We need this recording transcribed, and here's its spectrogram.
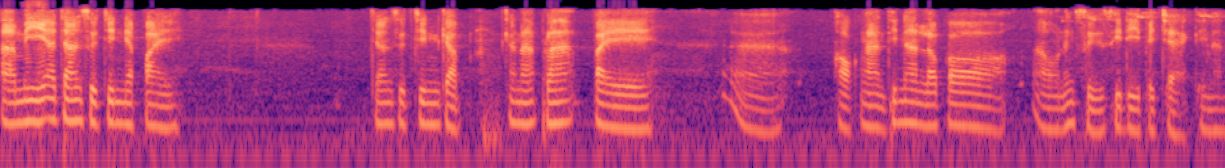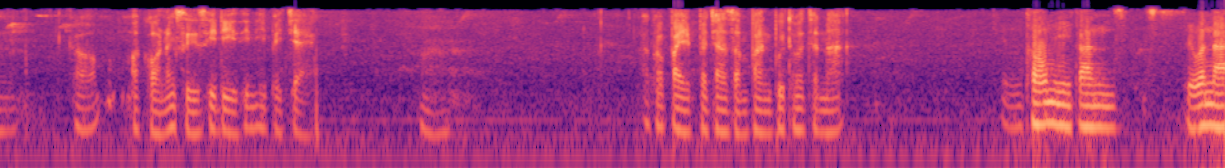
อ่ามีอาจารย์สุจินเนี่ยไป อาจารย์สุจินกับคณะพระไปอาออกงานที่นั่นแล้วก็ เอาหนังสือซีดี ไปแจกที่นั่นก็มาขอหนังสือซีดี ที่นี่ไปแจกอืมแล้วก็ไปประชาสัมพันธ์พุทธวจนะ เห็นเขามีการเสวนา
